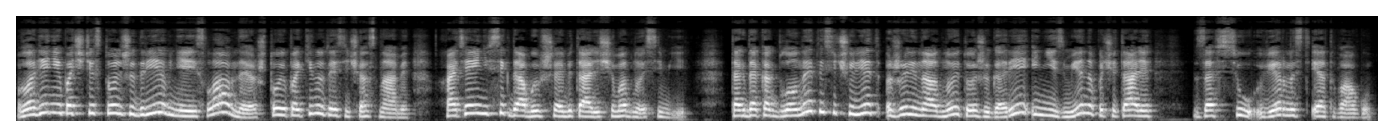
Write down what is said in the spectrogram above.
«Владение почти столь же древнее и славное, что и покинутое сейчас нами, хотя и не всегда бывшее обиталищем одной семьи, тогда как Блоне тысячу лет жили на одной и той же горе и неизменно почитали за всю верность и отвагу.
